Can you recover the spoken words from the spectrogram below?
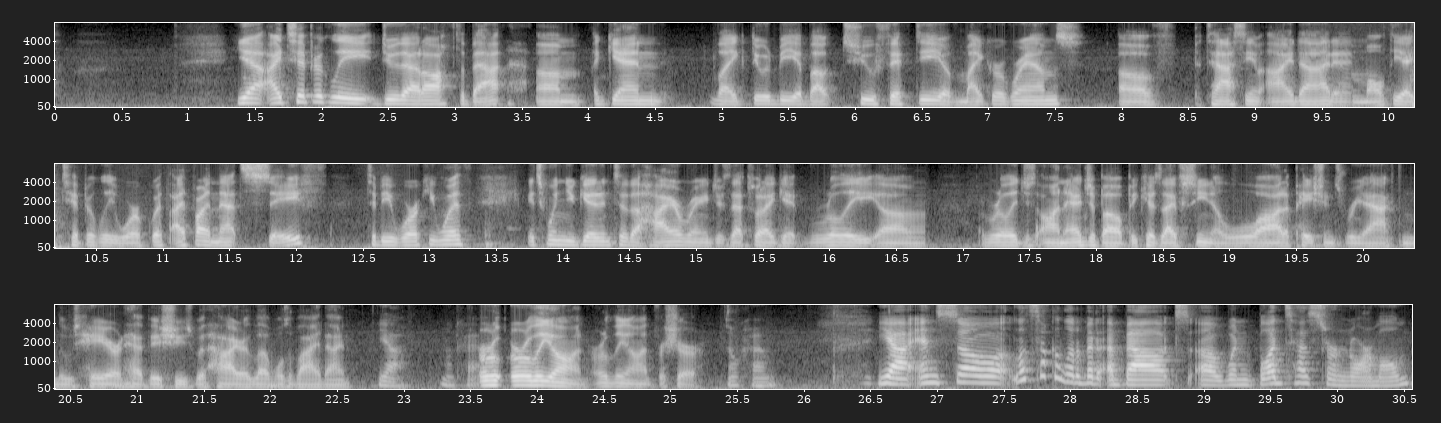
Yeah, I typically do that off the bat. Um, again, like there would be about 250 of micrograms of potassium iodide and multi I typically work with. I find that safe to be working with. It's when you get into the higher ranges that's what I get really, um, really just on edge about because I've seen a lot of patients react and lose hair and have issues with higher levels of iodine. Yeah. Okay. early on, early on for sure. Okay. Yeah, and so let's talk a little bit about uh, when blood tests are normal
